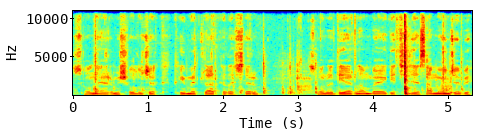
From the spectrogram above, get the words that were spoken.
sona ermiş olacak kıymetli arkadaşlarım. Sonra diğer lambaya geçeceğiz ama önce bir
